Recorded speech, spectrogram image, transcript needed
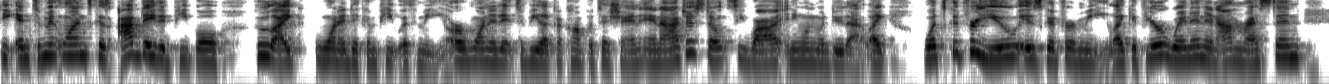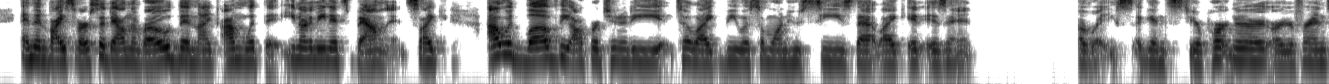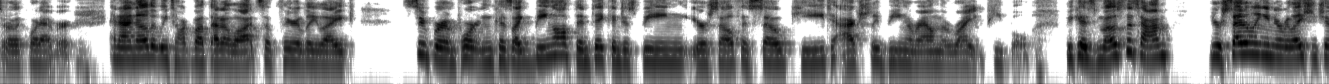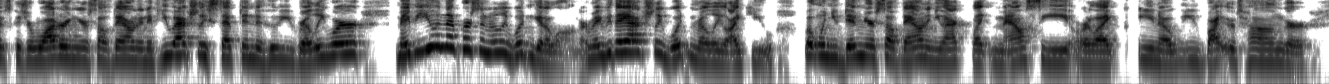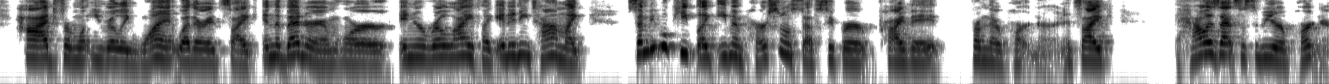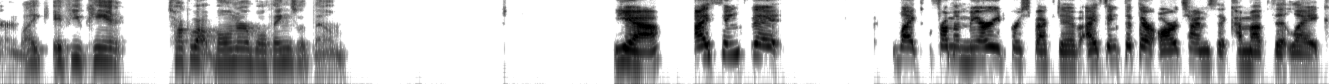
the intimate ones, because I've dated people who like wanted to compete with me or wanted it to be like a competition. And I just don't see why anyone would do that. Like, what's good for you is good for me. Like, if you're winning and I'm resting, and then vice versa down the road, then like I'm with it. You know what I mean? It's balance. Like I would love the opportunity to like be with someone who sees that like it isn't a race against your partner or your friends or like whatever. Mm. And I know that we talk about that a lot. So clearly, like, super important because like being authentic and just being yourself is so key to actually being around the right people. Mm. Because most of the time, you're settling in your relationships because you're watering yourself down. And if you actually stepped into who you really were, maybe you and that person really wouldn't get along, or maybe they actually wouldn't really like you. But when you dim yourself down and you act like mousy or like, you know, you bite your tongue or hide from what you really want, whether it's like in the bedroom or in your real life, like at any time, like some people keep like even personal stuff super private from their partner. And it's like, how is that supposed to be your partner? Like, if you can't talk about vulnerable things with them. Yeah. I think that like from a married perspective, I think that there are times that come up that like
